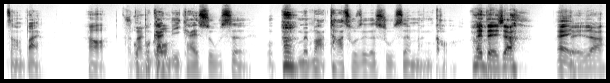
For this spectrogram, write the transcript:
怎么办？好，我不敢离开宿舍，我没办法踏出这个宿舍门口。”哎，等一下，哎，等一下。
